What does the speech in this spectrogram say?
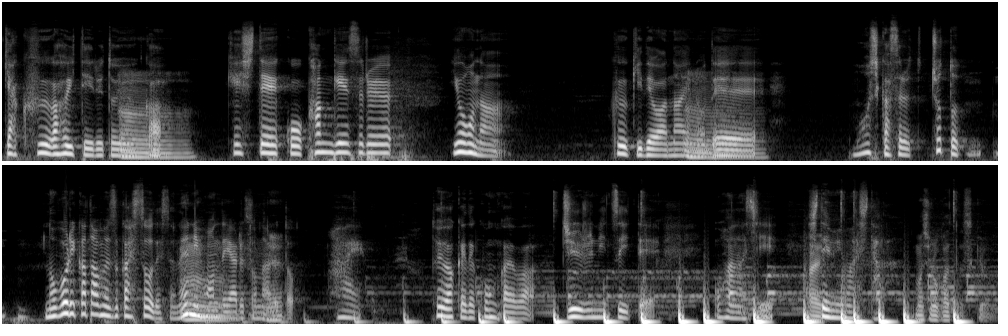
逆風が吹いているというか、ん決してこう歓迎するような空気ではないので、もしかするとちょっと、登り方は難しそうですよね。うん日本でやるとなると。はい。というわけで今回はジュールについてお話ししてみました。面白かったです、今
